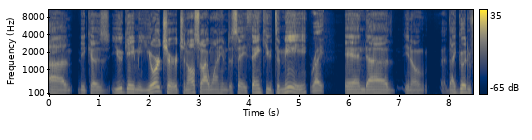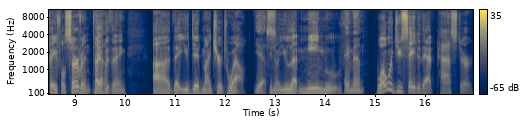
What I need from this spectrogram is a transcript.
Uh, because you gave me your church. And also, I want him to say thank you to me Right. and, uh, you know, thy good and faithful servant type Yeah. of thing, uh, that you did my church well. Yes. You know, you let me move. Amen. What would you say to that pastor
